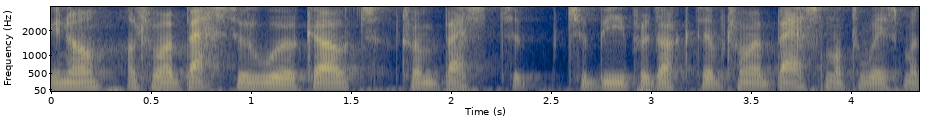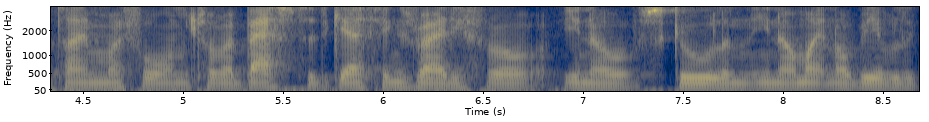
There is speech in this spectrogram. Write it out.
You know, I'll try my best to work out, try my best to, to be productive, try my best not to waste my time on my phone, I'll try my best to get things ready for, you know, school and, you know, I might not be able to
